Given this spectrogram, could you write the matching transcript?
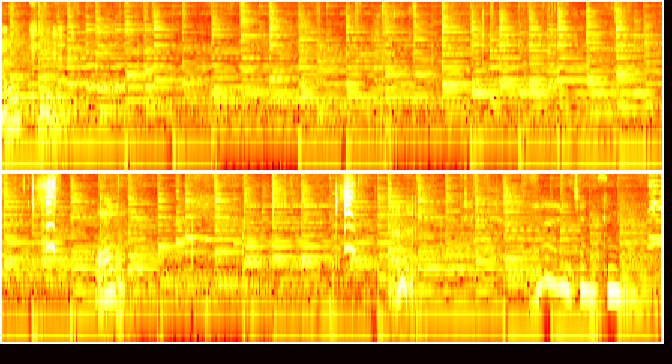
うん。うん。は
